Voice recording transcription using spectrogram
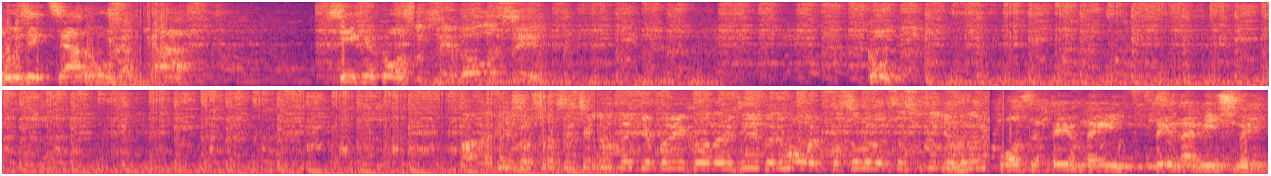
Друзі, ця руханка всіх і кожного. Молодці! Гол! А навіщо що люди, які приїхали на відвід до Львова і поселилися в сусідньому ринку? Позитивний, динамічний.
